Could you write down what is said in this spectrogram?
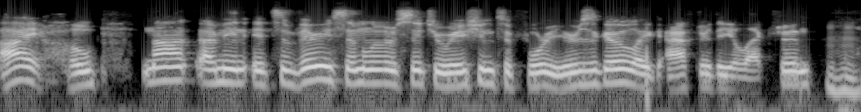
I hope not. I mean, it's a very similar situation to four years ago, like after the election. Mhm.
